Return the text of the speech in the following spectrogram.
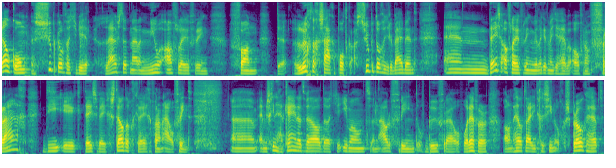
Welkom. Super tof dat je weer luistert naar een nieuwe aflevering van de Luchtige Zaken Podcast. Super tof dat je erbij bent. En deze aflevering wil ik het met je hebben over een vraag die ik deze week gesteld heb gekregen van een oude vriend. Um, en misschien herken je dat wel, dat je iemand, een oude vriend of buurvrouw of whatever, al een hele tijd niet gezien of gesproken hebt.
